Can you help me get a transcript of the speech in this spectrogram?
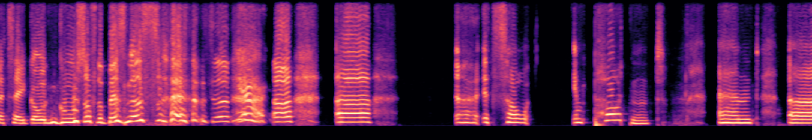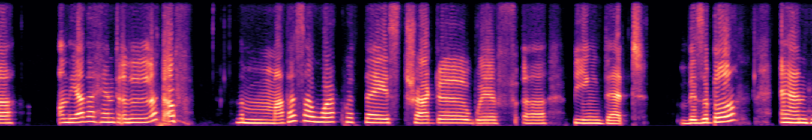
let's say golden goose of the business. yeah. Uh, uh, uh, it's so important, and uh, on the other hand, a lot of the mothers I work with, they struggle with uh, being that visible and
